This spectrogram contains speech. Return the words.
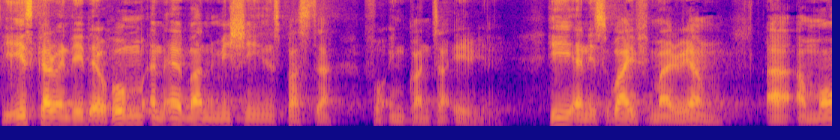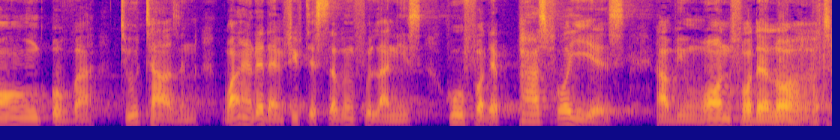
He is currently the Home and Urban Missions pastor for Nkwanta area. He and his wife, Mariam, among over 2,157 Fulanis who, for the past four years, have been won for the Lord.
